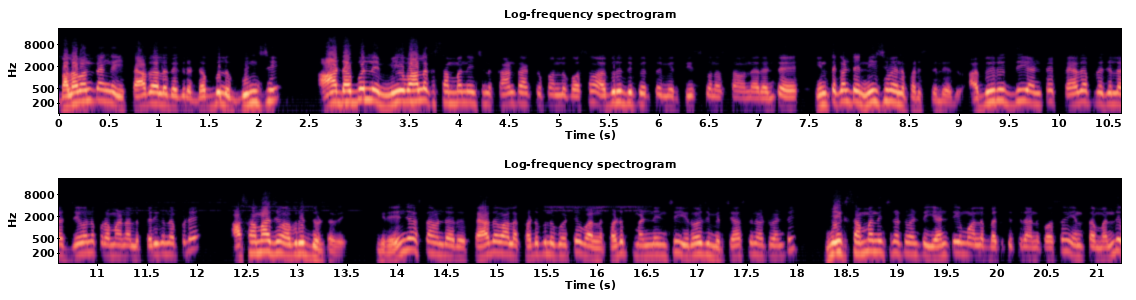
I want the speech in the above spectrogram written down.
బలవంతంగా ఈ పేదవాళ్ళ దగ్గర డబ్బులు గుంజి ఆ డబ్బుల్ని మీ వాళ్ళకి సంబంధించిన కాంట్రాక్ట్ పనుల కోసం అభివృద్ధి పేరుతో మీరు తీసుకొని వస్తా ఉన్నారంటే ఇంతకంటే నీచమైన పరిస్థితి లేదు. అభివృద్ధి అంటే పేద ప్రజల జీవన ప్రమాణాలు పెరిగినప్పుడే ఆ సమాజం అభివృద్ధి ఉంటుంది. మీరు ఏం చేస్తా ఉండారు పేదవాళ్ళ కడుపులు కొట్టి వాళ్ళని కడుపు మండించి ఈరోజు మీరు చేస్తున్నటువంటి మీకు సంబంధించినటువంటి ఎన్టీ వాళ్ళని బతికించడానికి కోసం ఇంతమంది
